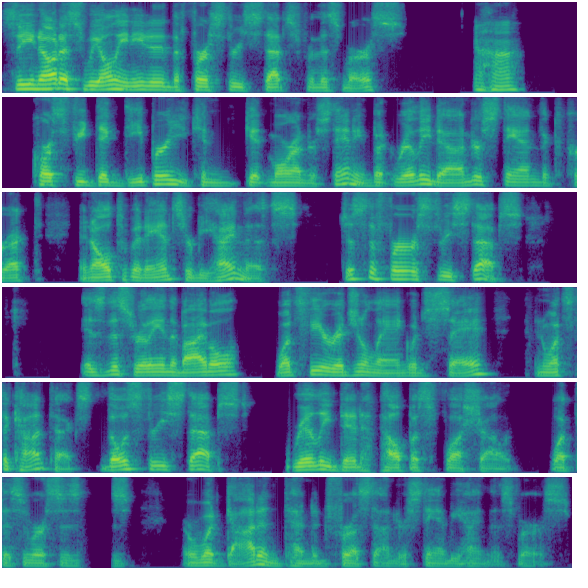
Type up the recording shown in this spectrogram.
So you notice we only needed the first three steps for this verse. Uh huh. Of course, if you dig deeper, you can get more understanding. But really, to understand the correct and ultimate answer behind this, just the first three steps. Is this really in the Bible? What's the original language say? And what's the context? Those three steps really did help us flush out what this verse is or what God intended for us to understand behind this verse.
